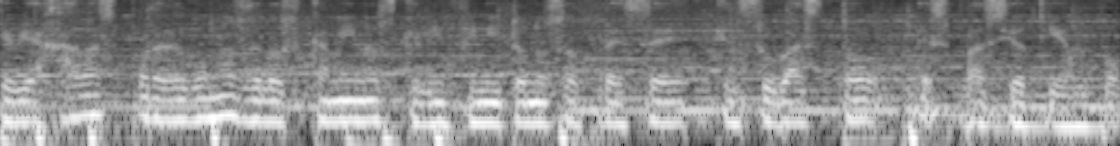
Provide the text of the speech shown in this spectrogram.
que viajabas por algunos de los caminos que el infinito nos ofrece en su vasto espacio-tiempo.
